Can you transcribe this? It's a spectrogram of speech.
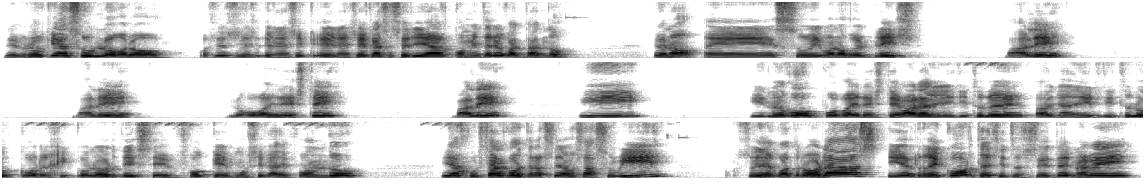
Desbloqueas un logro. Pues ese- en, ese, en ese caso sería comentario cantando. Y bueno, eh, subimos los gameplays. Vale. Vale. Luego va a ir este. Vale. Y. Y luego, pues va a ir este, ¿vale? Añadir título, añadir título, corregir color, desenfoque, música de fondo. Y ajustar contraste. Vamos a subir. Soy de 4 horas. Y el récord, 369.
